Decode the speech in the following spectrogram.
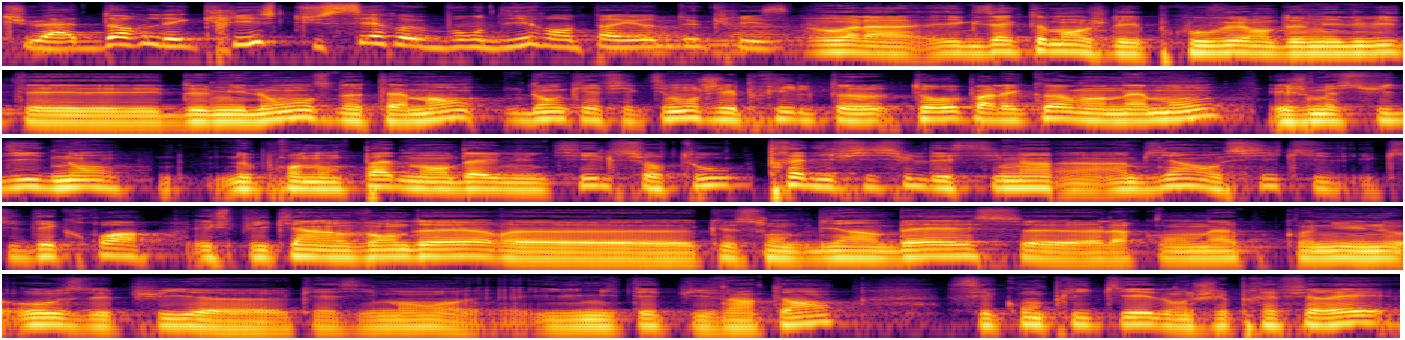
Tu adores les crises, tu sais rebondir en période de crise. Voilà, exactement. Je l'ai prouvé en 2008 et 2011 notamment. Donc effectivement, j'ai pris le taureau par les cornes en amont et je me suis dit non, ne prenons pas de mandat inutile. Surtout, très difficile d'estimer un bien aussi qui, qui décroît. Expliquer à un vendeur euh, que son bien baisse, euh, alors qu'on a connu une hausse depuis euh, quasiment euh, illimitée depuis 20 ans, c'est compliqué. Donc j'ai préféré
